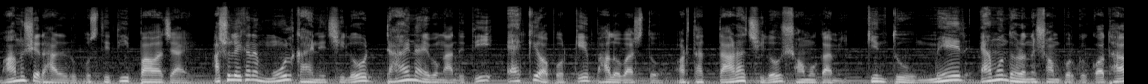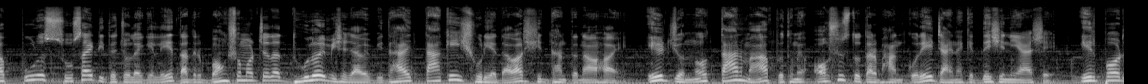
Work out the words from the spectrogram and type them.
মানুষের হাড়ের উপস্থিতি পাওয়া যায়। আসলে এখানে মূল কাহিনী ছিল, ডায়না এবং আদিতি একে অপরকে ভালোবাসত, অর্থাৎ তারা ছিল সমকামী। কিন্তু মেয়ের এমন ধরনের সম্পর্ক কথা পুরো সোসাইটিতে চলে গেলে তাদের বংশমর্যাদা ধুলোয় মিশে যাবে বিধায় তাকেই সরিয়ে দেওয়ার সিদ্ধান্ত নেওয়া হয়। এর জন্য তার মা প্রথমে অসুস্থতার ভান করে ডায়নাকে দেশে নিয়ে আসে। এরপর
